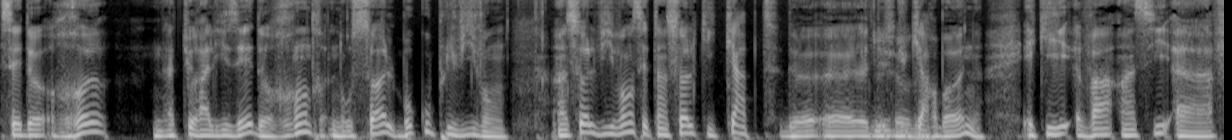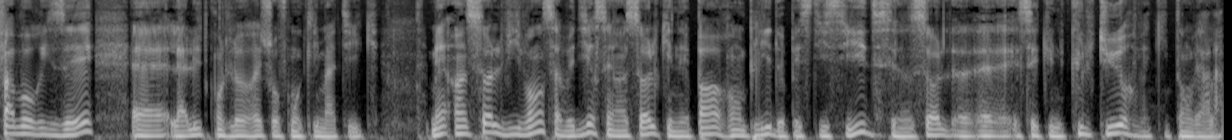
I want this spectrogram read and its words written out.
c'est de re naturaliser, de rendre nos sols beaucoup plus vivants. Un sol vivant, c'est un sol qui capte de, euh, du, carbone et qui va ainsi euh, favoriser euh, la lutte contre le réchauffement climatique. Mais un sol vivant, ça veut dire c'est un sol qui n'est pas rempli de pesticides, c'est un sol, c'est une culture qui tend vers la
